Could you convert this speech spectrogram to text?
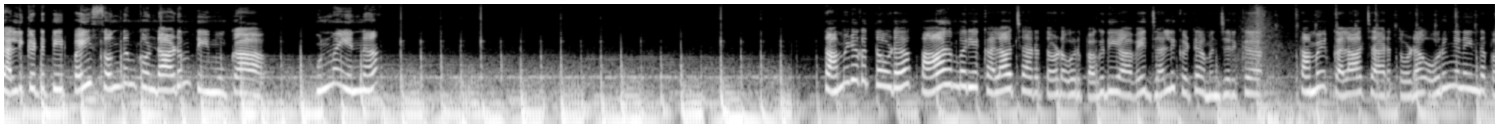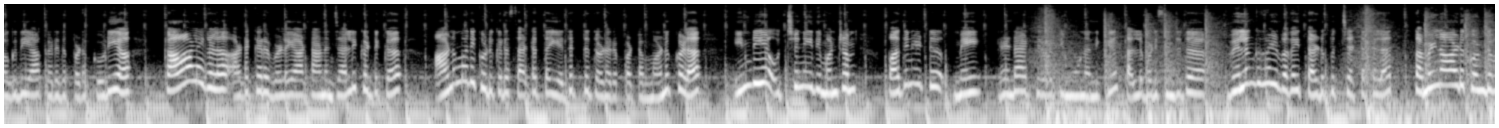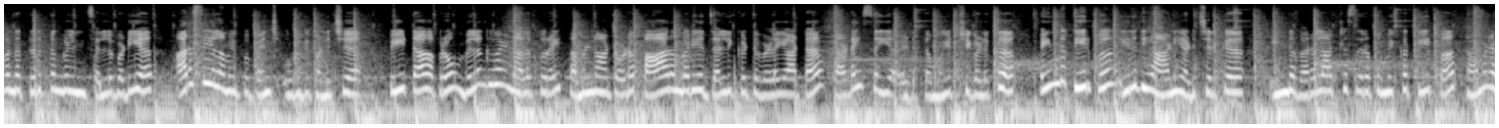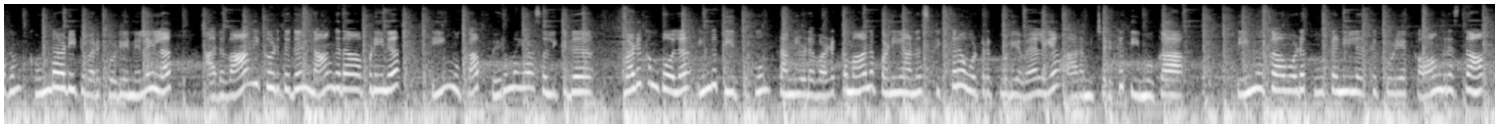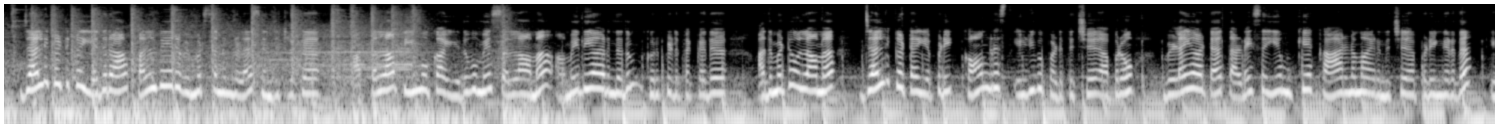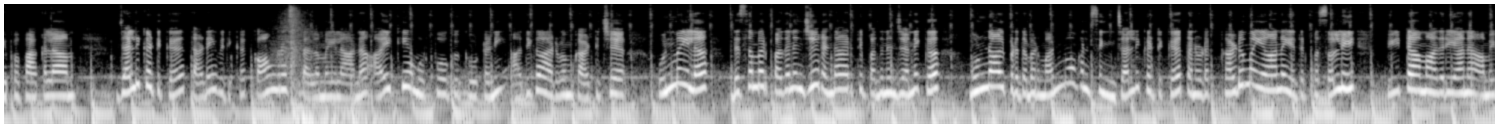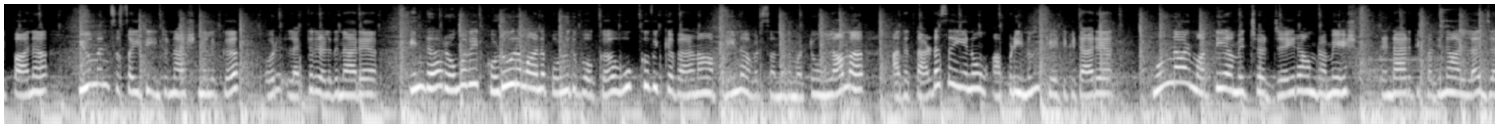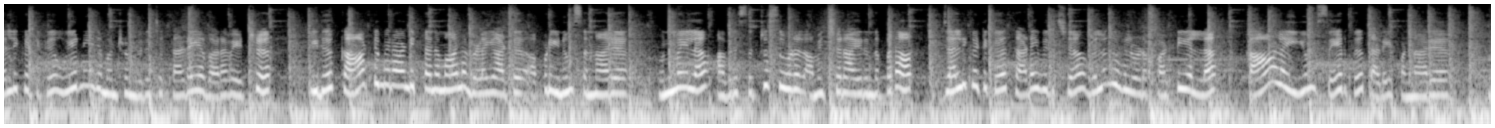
ஜல்லிக்கட்டு தீர்ப்பை சொந்தம் கொண்டாடும் திமுக. உண்மை என்ன? தமிழகத்தோட பாரம்பரிய கலாச்சாரத்தோட ஒரு பகுதியாவே ஜல்லிக்கட்டு அமைஞ்சிருக்கு. தமிழ் கலாச்சாரத்தோட ஒருங்கிணைந்த பகுதியா கருதப்படக்கூடிய காளைகளை அடக்கிற விளையாட்டான ஜல்லிக்கட்டுக்கு அனுமதி கொடுக்கிற சட்டத்தை எதிர்த்து தொடரப்பட்ட மனுக்களை இந்திய உச்சநீதிமன்றம் பதினெட்டு மே ரெண்டாயிரத்தி இருபத்தி மூணு அன்னைக்கு தள்ளுபடி செஞ்சது. விலங்குகள் வகை தடுப்பு சட்டத்துல தமிழ்நாடு கொண்டு வந்த திருத்தங்களின் செல்லுபடிய அரசியலமைப்பு பெஞ்ச் உறுதி பண்ணுச்சு. பீட்டா அப்புறம் விலங்குகள் நலத்துறை தமிழ்நாட்டோட பாரம்பரிய ஜல்லிக்கட்டு விளையாட்டை தடை செய்ய எடுத்த முயற்சிகளுக்கு இந்த தீர்ப்பு இறுதி ஆணி அடிச்சிருக்கு. இந்த வரலாற்று சிறப்புமிக்க தீர்ப்பை தமிழகம் கொண்டாடிட்டு வரக்கூடிய நிலையில அதை வாங்கி கொடுத்தது நாங்க தான் அப்படின்னு திமுக பெருமையா சொல்லிக்குது. வழக்கம் போல இந்த தீர்ப்புக்கும் தங்களோட வழக்கமான பணியான ஸ்டிக்கரை ஒட்டக்கூடிய வேலையை ஆரம்பிச்சிருக்கு திமுக. திமுகவோட கூட்டணியில இருக்கக்கூடிய காங்கிரஸ் தான் ஜல்லிக்கட்டுக்கு எதிராக பல்வேறு விமர்சனங்களை செஞ்சுட்டு இருக்கு அப்பெல்லாம் திமுக எதுவுமே சொல்லாம அமைதியா இருந்ததும் குறிப்பிடத்தக்கது. அது மட்டும் இல்லாம ஜல்லிக்கட்டை எப்படி காங்கிரஸ் இழிவுபடுத்துச்சு அப்புறம் விளையாட்டை தடை செய்ய முக்கிய காரணமா இருந்துச்சு அப்படிங்கறத இப்ப பார்க்கலாம். ஜல்லிக்கட்டுக்கு தடை விதிக்க காங்கிரஸ் தலைமையிலான ஐக்கிய முற்போக்கு கூட்டணி அதிக ஆர்வம் காட்டுச்சு. உண்மையில டிசம்பர் பதினஞ்சு ரெண்டாயிரத்தி பதினஞ்சு அன்னைக்கு முன்னாள் பிரதமர் மன்மோகன் சிங் ஜல்லிக்கட்டுக்கு தன்னோட கடுமையான எதிர்ப்பை சொல்லி பீட்டா மாதிரியான அமைப்பான ஹியூமன் சொசைட்டி இன்டர்நேஷனலுக்கு ஒரு லெட்டர் எழுதினாரு. இந்த ரொம்பவே கொடூரமான பொழுதுபோக்க ஊக்குவிக்க வேணாம் அப்படின்னு அவர் சொன்னது மட்டும் இல்லாம அதை தடை செய்யணும் அப்படின்னும் கேட்டுக்கிட்டாரு. முன்னாள் மத்திய அமைச்சர் ஜெய்ராம் ரமேஷ் ரெண்டாயிரத்தி பதினாலில் ஜல்லிக்கட்டுக்கு உயர்நீதிமன்றம் விதிச்ச தடையை வரவேற்று இது காட்டு மிராண்டித்தனமான விளையாட்டு அப்படின்னும் சொன்னாரு. உண்மையில அவர் சுற்றுச்சூழல் அமைச்சராக இருந்தப்பதான் ஜல்லிக்கட்டுக்கு தடை விதிச்ச விலங்குகளோட பட்டியல்ல காளையும் சேர்த்து தடை பண்ணாரு.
